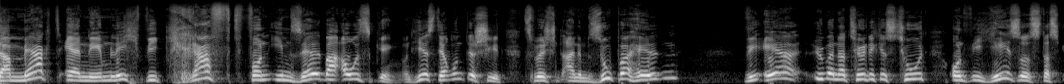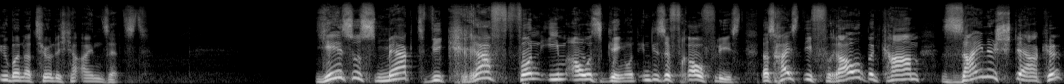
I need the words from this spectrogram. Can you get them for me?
Da merkt er nämlich, wie Kraft von ihm selber ausging. Und hier ist der Unterschied zwischen einem Superhelden, wie er Übernatürliches tut, und wie Jesus das Übernatürliche einsetzt. Jesus merkt, wie Kraft von ihm ausging und in diese Frau fließt. Das heißt, die Frau bekam seine Stärke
